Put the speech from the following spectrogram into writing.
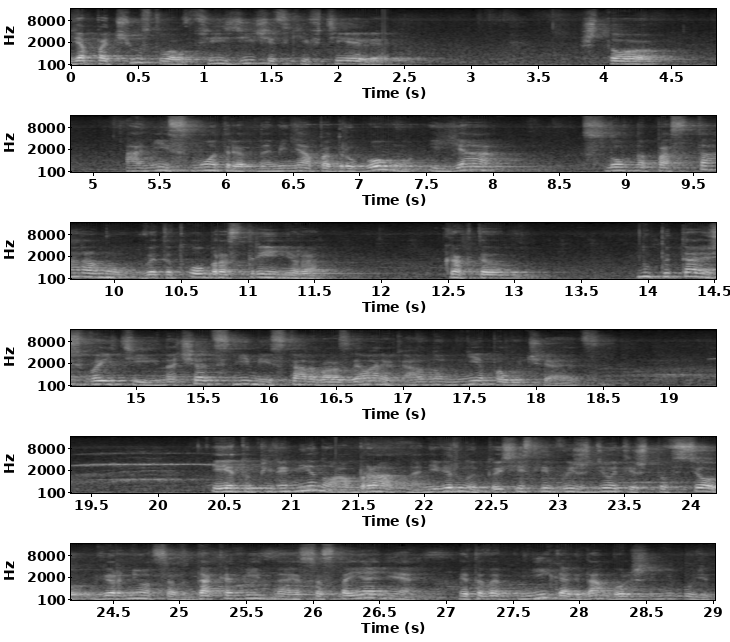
я почувствовал физически в теле, что они смотрят на меня по-другому, и я словно по-старому в этот образ тренера как-то ну, пытаюсь войти начать с ними из старого разговаривать, а оно не получается. И эту перемену обратно не вернуть. То есть, если вы ждете, что все вернется в доковидное состояние, этого никогда больше не будет.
